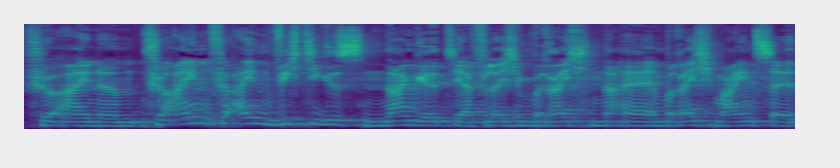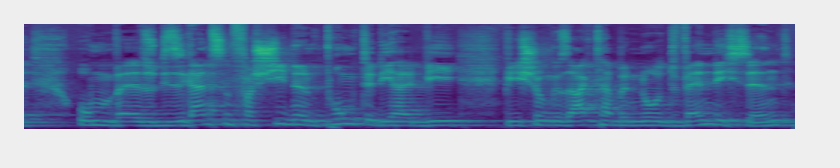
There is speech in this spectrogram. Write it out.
für eine, für ein, für ein wichtiges Nugget, ja, vielleicht im Bereich, äh, im Bereich Mindset, um, also diese ganzen verschiedenen Punkte, die halt, wie, wie ich schon gesagt habe, notwendig sind,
